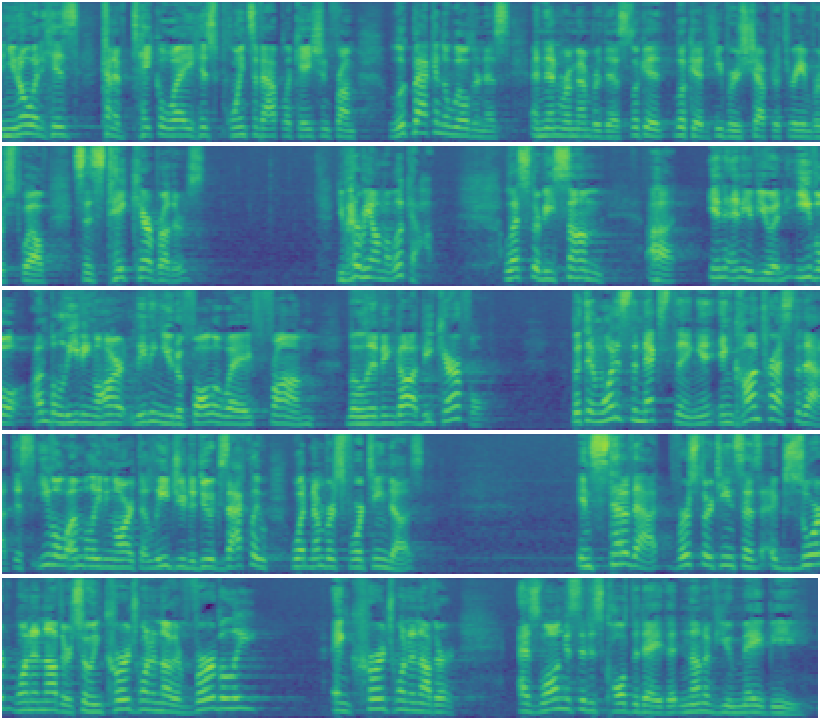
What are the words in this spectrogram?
And you know what his kind of takeaway, his points of application from look back in the wilderness and then remember this. Look at, look at Hebrews chapter 3 and verse 12. It says, Take care, brothers. You better be on the lookout, lest there be some uh, in any of you an evil, unbelieving heart leading you to fall away from the living God. Be careful. But then what is the next thing? In contrast to that, this evil, unbelieving heart that leads you to do exactly what Numbers 14 does, Instead of that, verse 13 says, exhort one another. So encourage one another verbally, encourage one another, as long as it is called today, that none of you may be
